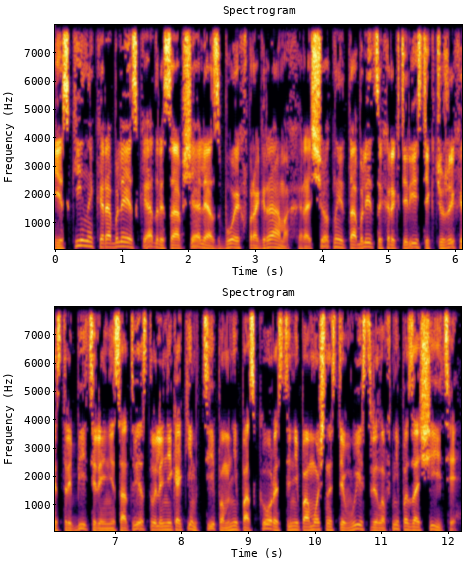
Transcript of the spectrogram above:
Искины кораблей эскадры сообщали о сбоях в программах. Расчетные таблицы характеристик чужих истребителей не соответствовали никаким типам ни по скорости, ни по мощности выстрелов, ни по защите.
